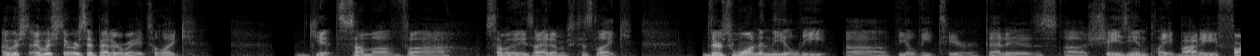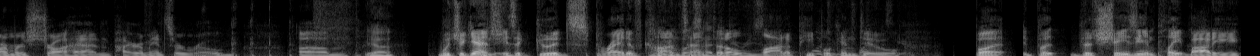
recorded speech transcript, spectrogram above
I wish I wish there was a better way to like get some of uh some of these items because like there's one in the elite uh the elite tier that is uh Shayzien plate body, farmer's straw hat, and pyromancer robe. Um yeah. which again Which- is a good spread of One of content that a do recently. lot of people can much life is do but but the Shayzien plate body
